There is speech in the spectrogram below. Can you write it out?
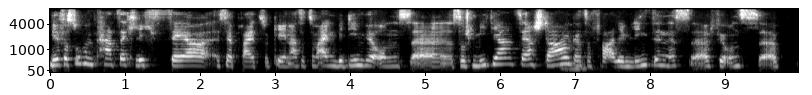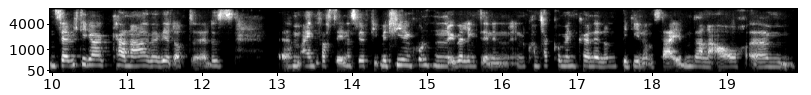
Wir versuchen tatsächlich sehr, sehr breit zu gehen. Also zum einen bedienen wir uns äh, Social Media sehr stark. Mhm. Also vor allem LinkedIn ist äh, für uns äh, ein sehr wichtiger Kanal, weil wir dort äh, das ähm, einfach sehen, dass wir mit vielen Kunden über LinkedIn in, in, Kontakt kommen können und bedienen uns da eben dann auch ähm,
